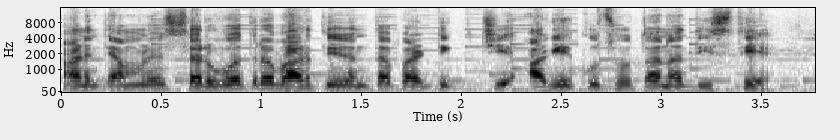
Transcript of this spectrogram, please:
आणि त्यामुळे सर्वत्र भारतीय जनता पार्टीची आगेकूच होताना दिसते आहे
